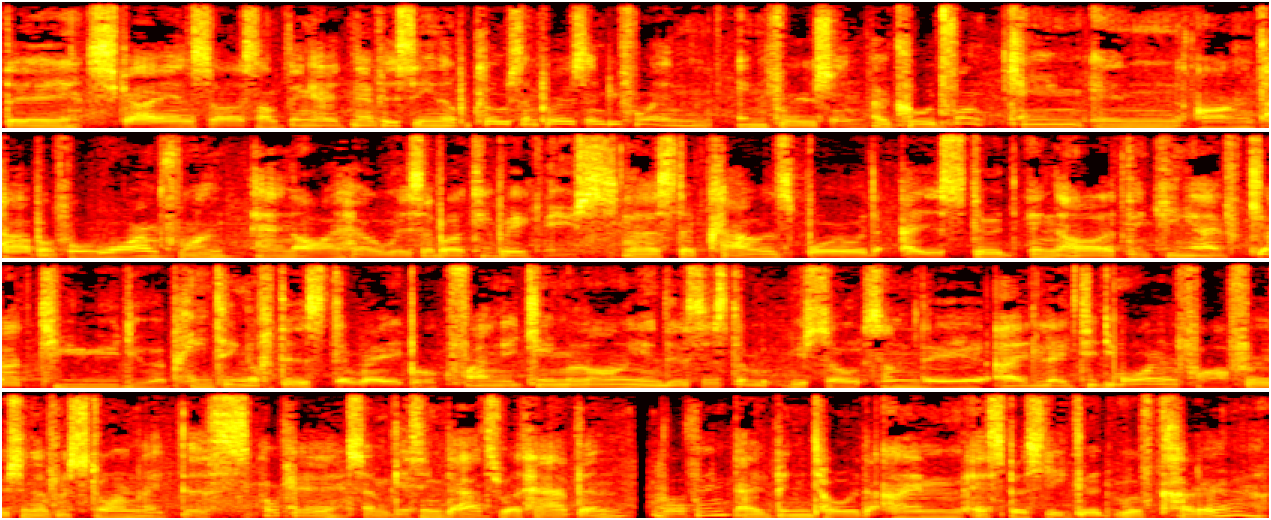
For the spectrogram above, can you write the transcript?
the sky and saw something I'd never seen up close in person before in inversion. A cold front came in on top of a warm front, and all hell was about to break loose. As the clouds boiled, I stood in awe, thinking I've got to do a painting of this. The right book finally came along, and this is the result. Someday I'd like to do more involved version of a storm like this. Okay, so I'm guessing that's what happened. Wolfing, I've been told I'm especially good with color.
